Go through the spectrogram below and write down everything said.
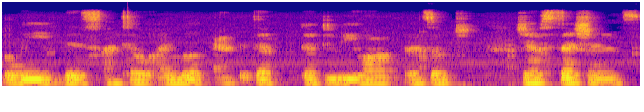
believe this until I look at the, the duty law. And so Jeff Sessions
